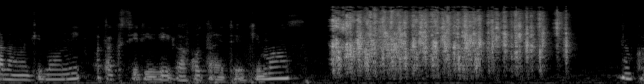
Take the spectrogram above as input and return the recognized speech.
からの疑問に私リリーが答えていきます。なんか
